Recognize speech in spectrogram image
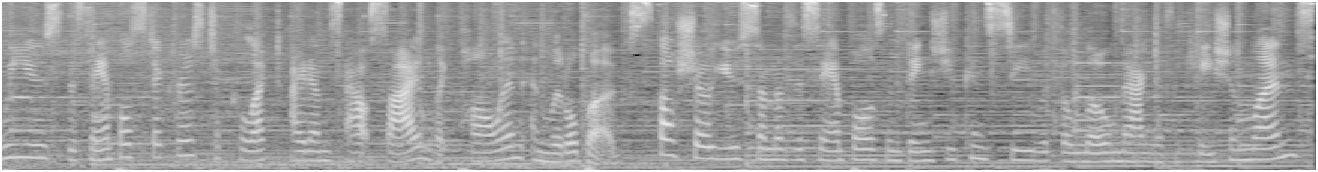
We use the sample stickers to collect items outside like pollen and little bugs. I'll show you some of the samples and things you can see with the low magnification lens.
